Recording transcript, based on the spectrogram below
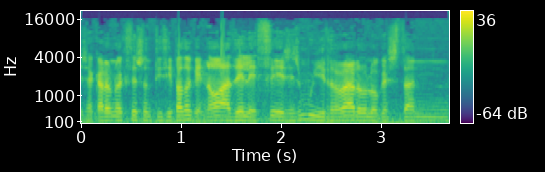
si sacaran un acceso anticipado que no a DLCs, es muy raro lo que están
